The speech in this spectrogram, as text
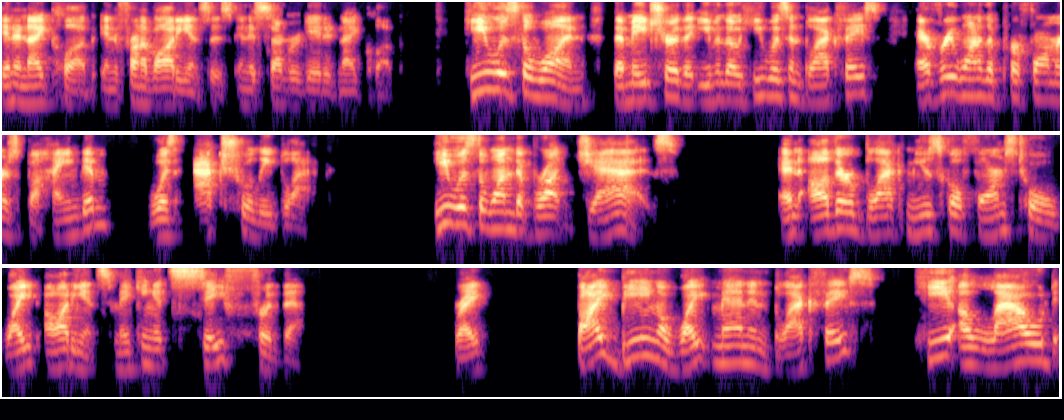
in a nightclub in front of audiences in a segregated nightclub. He was the one that made sure that even though he was in blackface, every one of the performers behind him was actually black. He was the one that brought jazz and other black musical forms to a white audience, making it safe for them. Right? By being a white man in blackface, he allowed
